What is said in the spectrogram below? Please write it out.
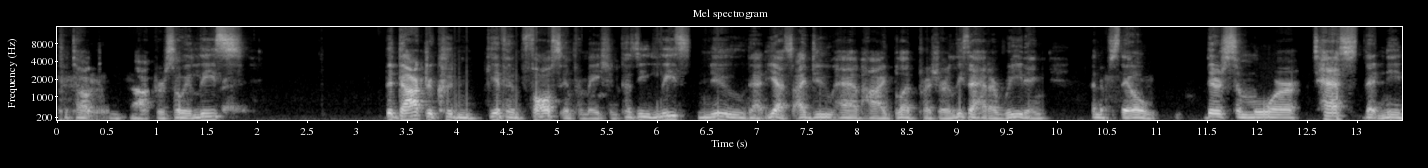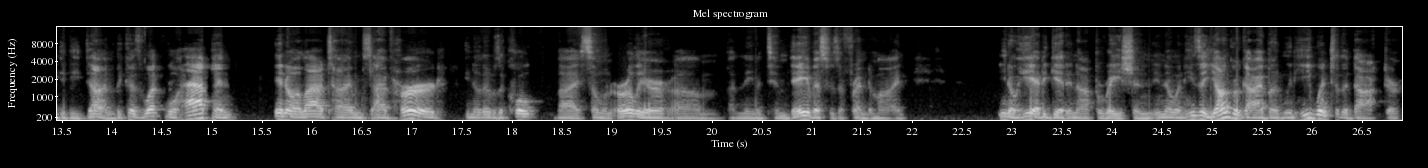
to talk to the doctor. So at least the doctor couldn't give him false information because he at least knew that yes i do have high blood pressure. At least i had a reading and say oh there's some more tests that need to be done. Because what will happen you know a lot of times i've heard you know there was a quote by someone earlier um, by the name of tim davis who's a friend of mine you know, he had to get an operation, you know, and he's a younger guy, but when he went to the doctor,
